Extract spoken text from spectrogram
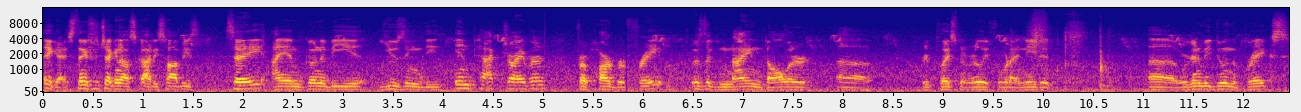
Hey guys, thanks for checking out Scotty's Hobbies. Today I am going to be using the impact driver from Harbor Freight. It was like $9 uh, replacement really for what I needed. Uh, we're going to be doing the brakes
